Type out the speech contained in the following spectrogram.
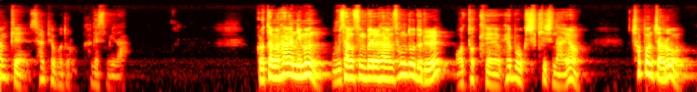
함께 살펴보도록 하겠습니다. 그렇다면 하나님은 우상숭배를 하는 성도들을 어떻게 회복시키시나요? 첫 번째로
